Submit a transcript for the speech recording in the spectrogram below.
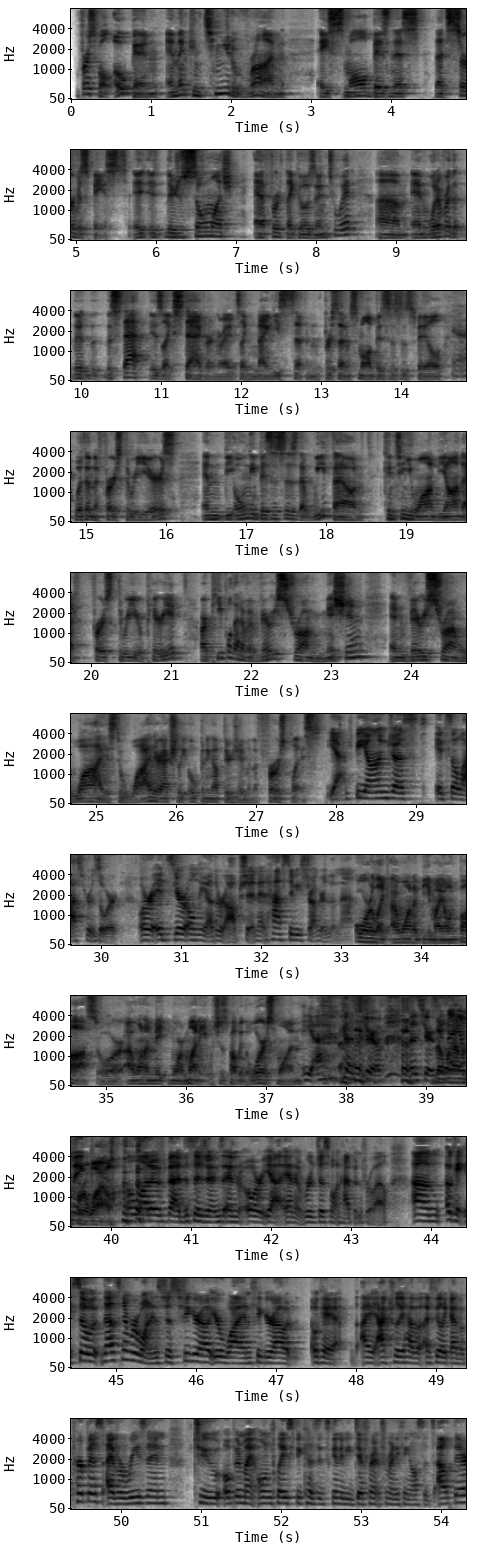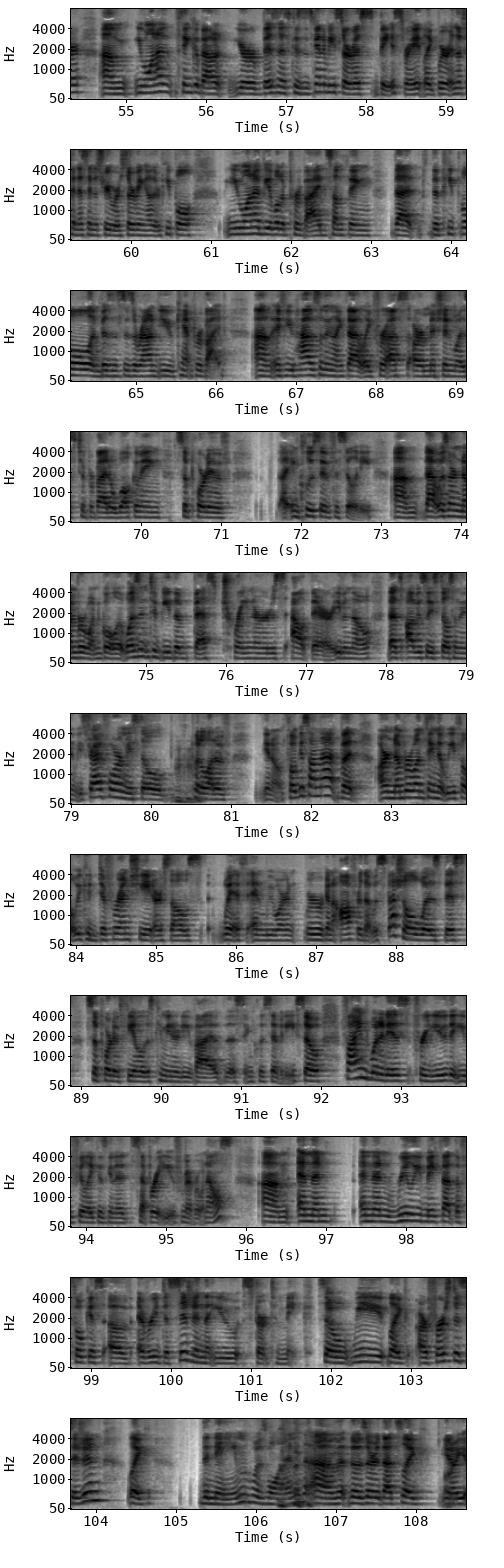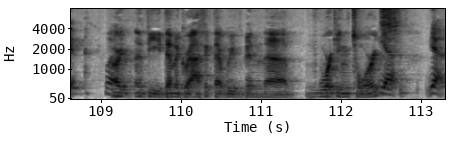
first of all open and then continue to run a small business that's service based it, it, there's just so much effort that goes into it um, and whatever the, the, the stat is like staggering right it's like 97% of small businesses fail Yeah. within the first three years and the only businesses that we found continue on beyond that first three year period are people that have a very strong mission and very strong why as to why they're actually opening up their gym in the first place yeah, beyond just it's a last resort or it's your only other option. It has to be stronger than that. or like I want to be my own boss, or I want to make more money, which is probably the worst one. Yeah, that's true. That's true. 'Cause that won't then happen for a while. a lot of bad decisions, and or yeah, and it just won't happen for a while. Um, okay, so that's number one is just figure out your why and figure out. Okay, I actually have. A, I feel like I have a purpose. I have a reason to open my own place because it's going to be different from anything else that's out there. Um, you want to think about your business because it's going to be service based, right? Like we're in the fitness industry, we're serving other people. You want to be able to provide something that the people and businesses around you can't provide. Um, if you have something like that, like for us, our mission was to provide a welcoming, supportive, inclusive facility. Um, that was our number one goal. It wasn't to be the best trainers out there, even though that's obviously still something that we strive for and we still put a lot of you know focus on that. But our number one thing that we felt we could differentiate ourselves with, and we weren't we were going to offer that was special, was this supportive feel, this community vibe, this inclusivity. So find what it is for you that you feel like is going to separate you from everyone else, um, and then and then really make that the focus of every decision that you start to make. So we like our first decision, like the name was one. um, those are that's like you know you. What? Or the demographic that we've been uh, working towards. yeah, yeah.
